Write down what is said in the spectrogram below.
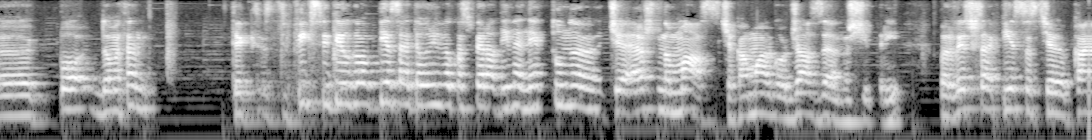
Ë, po, domethënë tek fiks si ti do pjesa e teorive konspirative ne këtu në që është një masë që ka marrë goxha zë në Shqipëri, përveç kësaj pjesës që ka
